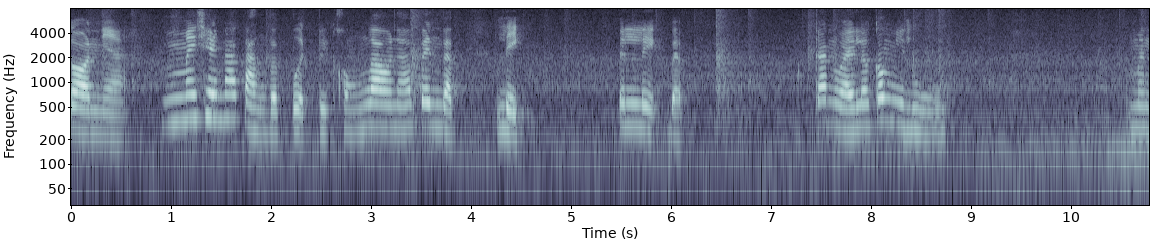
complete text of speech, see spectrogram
ก่อนเนี่ย ไม่ใช่หน้าต่างแบบเปิดปิดของเรานะ เป็นแบบเหล็ก เป็นเหล็กแบบกั้นไว้แล้วก็มีรูมัน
